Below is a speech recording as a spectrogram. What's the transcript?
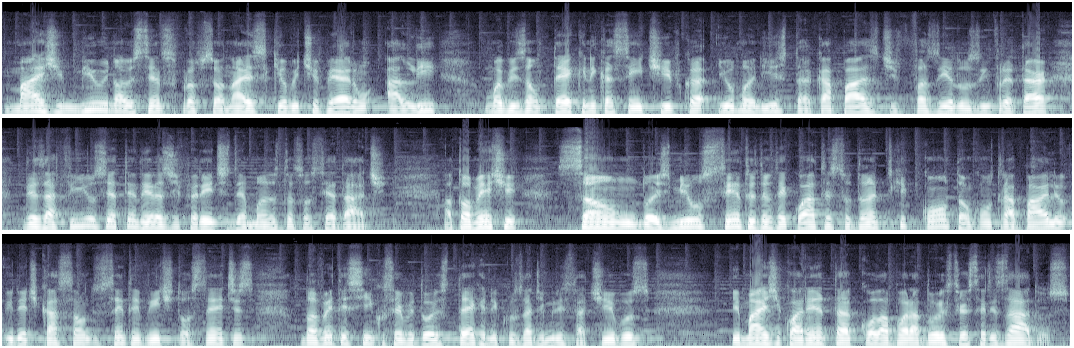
mais de 1.900 profissionais que obtiveram ali uma visão técnica, científica e humanista capaz de fazê-los enfrentar desafios e atender às diferentes demandas da sociedade. Atualmente, são 2.134 estudantes que contam com o trabalho e dedicação de 120 docentes, 95 servidores técnicos administrativos e mais de 40 colaboradores terceirizados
